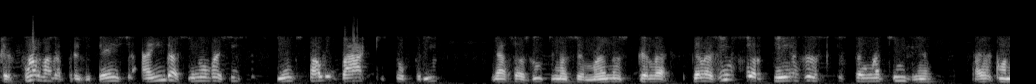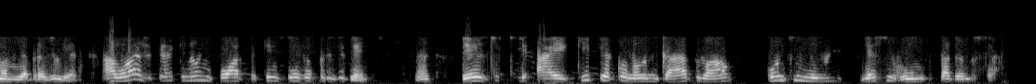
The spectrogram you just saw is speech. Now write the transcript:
reforma da Previdência, ainda assim não vai ser suficiente tal o baque sofrido nessas últimas semanas pela, pelas incertezas que estão atingindo a economia brasileira. A lógica é que não importa quem seja o presidente, né? desde que a equipe econômica atual continue nesse rumo que está dando certo.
